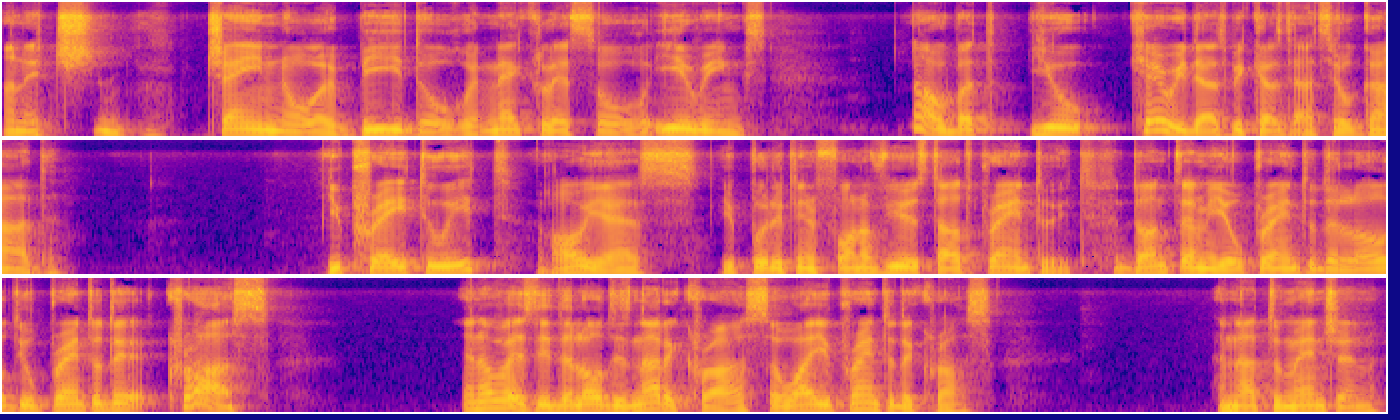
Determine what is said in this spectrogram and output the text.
on a ch- chain or a bead or a necklace or earrings. No, but you carry that because that's your God. You pray to it? Oh, yes. You put it in front of you, start praying to it. Don't tell me you're praying to the Lord, you're praying to the cross. And obviously, the Lord is not a cross, so why are you praying to the cross? And not to mention,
